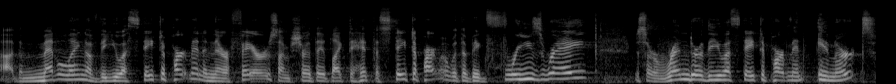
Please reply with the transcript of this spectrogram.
uh, the meddling of the U.S. State Department in their affairs. I'm sure they'd like to hit the State Department with a big freeze ray to sort of render the U.S. State Department inert.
